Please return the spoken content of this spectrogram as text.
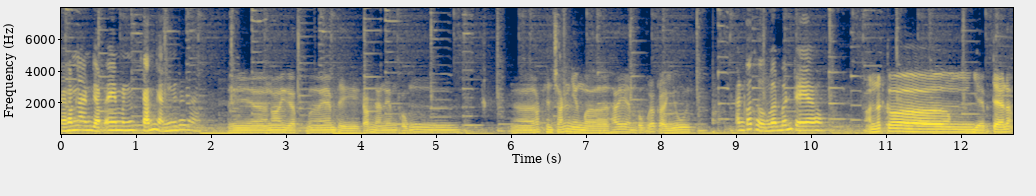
Rồi hôm nay anh gặp em anh cảm nhận như thế nào? Thì à, nay gặp em thì cảm nhận em cũng à, rất xinh xắn nhưng mà thấy em cũng rất là vui. Anh có thường lên bến tre không anh ít có về Bến Tre lắm.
